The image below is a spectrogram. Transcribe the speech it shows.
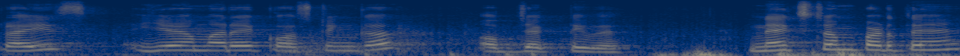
प्राइस ये हमारे कॉस्टिंग का ऑब्जेक्टिव है। नेक्स्ट हम पढ़ते हैं।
